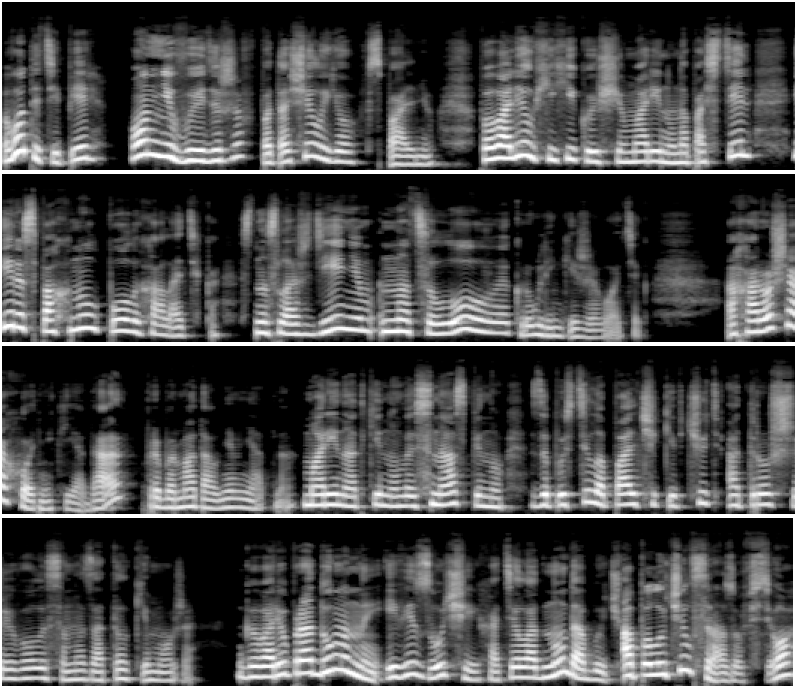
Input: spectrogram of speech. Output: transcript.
Вот и теперь он, не выдержав, потащил ее в спальню, повалил хихикающую Марину на постель и распахнул полы халатика, с наслаждением нацеловывая кругленький животик. «А хороший охотник я, да?» – пробормотал невнятно. Марина откинулась на спину, запустила пальчики в чуть отросшие волосы на затылке мужа. «Говорю, продуманный и везучий. Хотел одну добычу, а получил сразу все».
